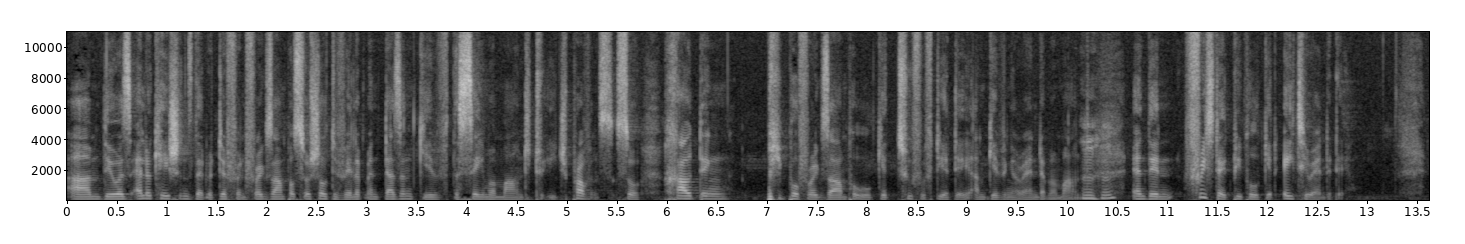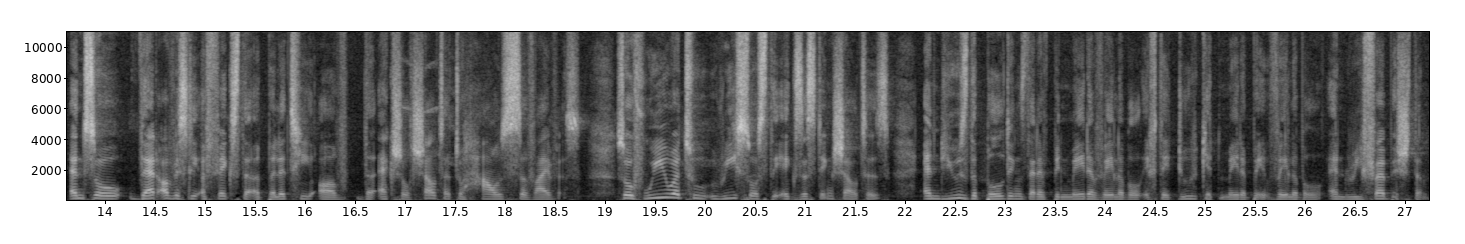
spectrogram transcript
um, there was allocations that were different. For example, social development doesn't give the same amount to each province. So Gauteng people, for example, will get 250 a day. I'm giving a random amount. Mm-hmm. And then Free State people get 80 rand a day. And so that obviously affects the ability of the actual shelter to house survivors. So if we were to resource the existing shelters and use the buildings that have been made available, if they do get made available, and refurbish them,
